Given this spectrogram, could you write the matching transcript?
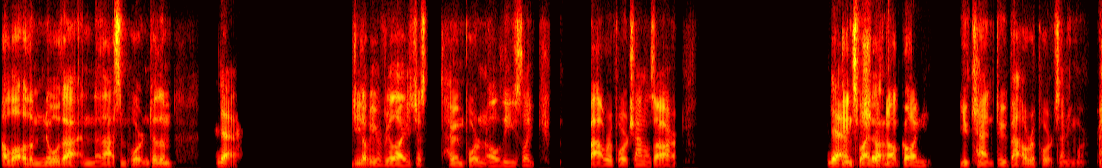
a lot of them know that, and that's important to them. yeah, GW have realized just how important all these like battle report channels are. yeah. Hence why sure. they've not gone. You can't do battle reports anymore.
